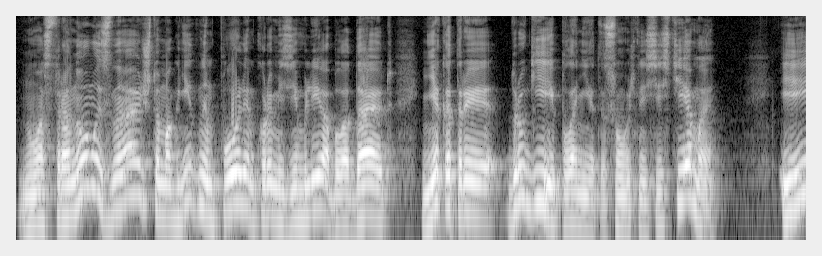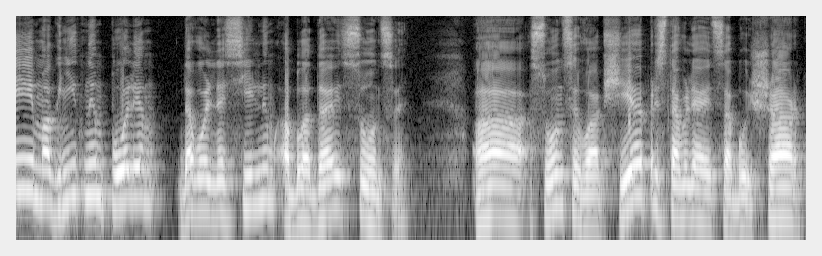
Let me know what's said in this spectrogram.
ну, астрономы знают, что магнитным полем, кроме Земли, обладают некоторые другие планеты Солнечной системы, и магнитным полем довольно сильным обладает Солнце. А Солнце вообще представляет собой шар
